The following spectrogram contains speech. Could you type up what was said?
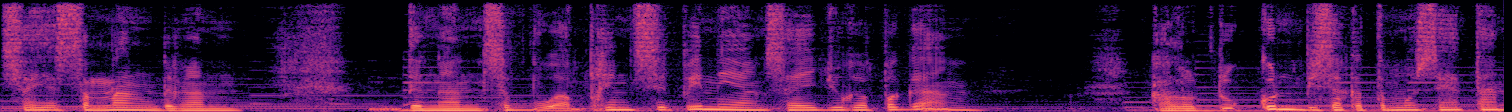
Saya senang dengan dengan sebuah prinsip ini yang saya juga pegang. Kalau dukun bisa ketemu setan,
